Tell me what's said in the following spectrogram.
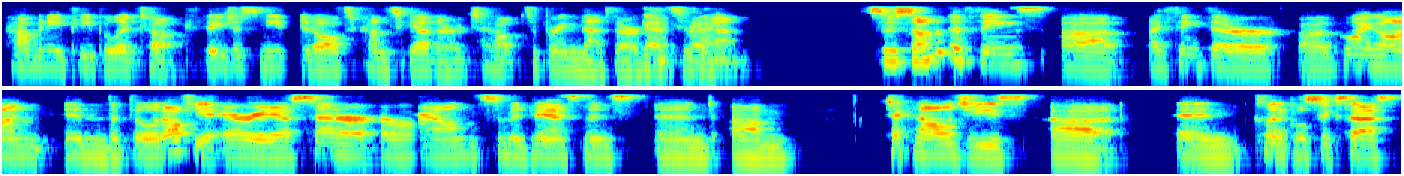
how many people it took. They just need it all to come together to help to bring that therapy That's to right. them. So some of the things uh, I think that are uh, going on in the Philadelphia area center around some advancements and um, technologies uh, and clinical success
